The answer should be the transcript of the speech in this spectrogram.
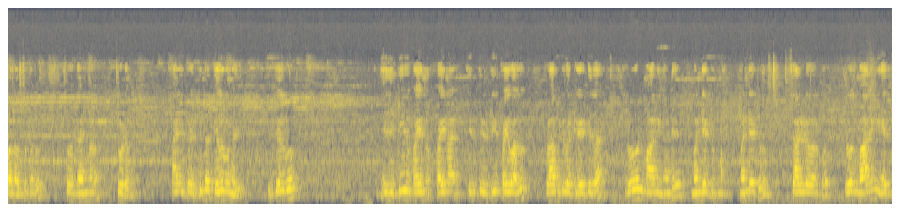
వాళ్ళు వస్తుంటారు. సో దాన్ని మనం చూడము. ఆయన ఇక్కడ కింద తెలుగు ఉన్నది. ఈ తెలుగు ఇది టీవీ పైన పైన టీవీ ఫైవ్ వాళ్ళు ప్రాఫిట్ ట్రేడ్ కింద రోజు మార్నింగ్ అంటే Monday to Monday to Saturday వరకు రోజు మార్నింగ్ ఎయిట్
